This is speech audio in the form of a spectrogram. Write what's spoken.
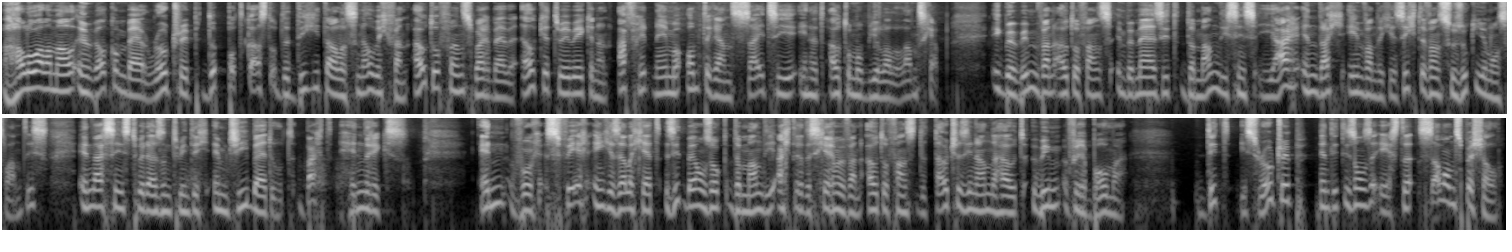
Hallo allemaal en welkom bij Roadtrip, de podcast op de digitale snelweg van Autofans, waarbij we elke twee weken een afrit nemen om te gaan sightseeën in het automobiele landschap. Ik ben Wim van Autofans en bij mij zit de man die sinds jaar en dag een van de gezichten van Suzuki in ons land is en daar sinds 2020 MG bij doet, Bart Hendricks. En voor sfeer en gezelligheid zit bij ons ook de man die achter de schermen van Autofans de touwtjes in handen houdt, Wim Verbomen. Dit is Roadtrip en dit is onze eerste Salon Special.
